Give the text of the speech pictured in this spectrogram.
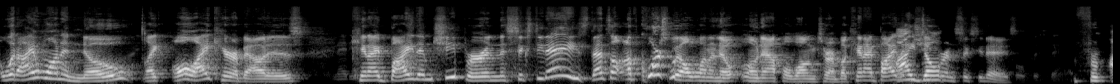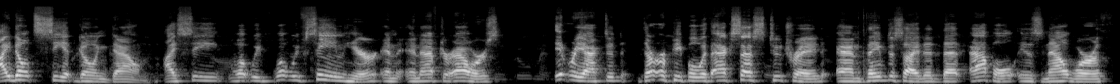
what I want to know. Like all I care about is can I buy them cheaper in the 60 days? That's all. Of course, we all want to know own Apple long term, but can I buy them I cheaper don't- in 60 days? from I don't see it going down. I see what we've what we've seen here, and and after hours, it reacted. There are people with access to trade, and they've decided that Apple is now worth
